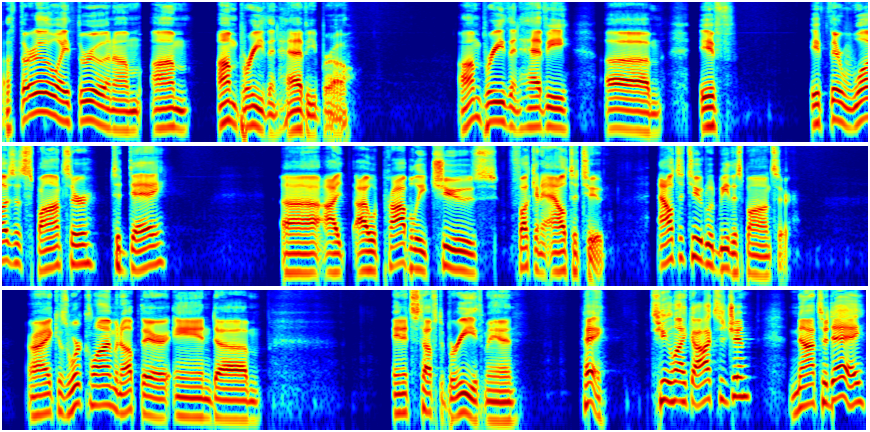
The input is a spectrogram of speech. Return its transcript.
A third of the way through, and I'm I'm I'm breathing heavy, bro. I'm breathing heavy. Um, if if there was a sponsor today, uh, I I would probably choose fucking altitude. Altitude would be the sponsor. All right, because we're climbing up there, and um, and it's tough to breathe, man. Hey, do you like oxygen? Not today.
